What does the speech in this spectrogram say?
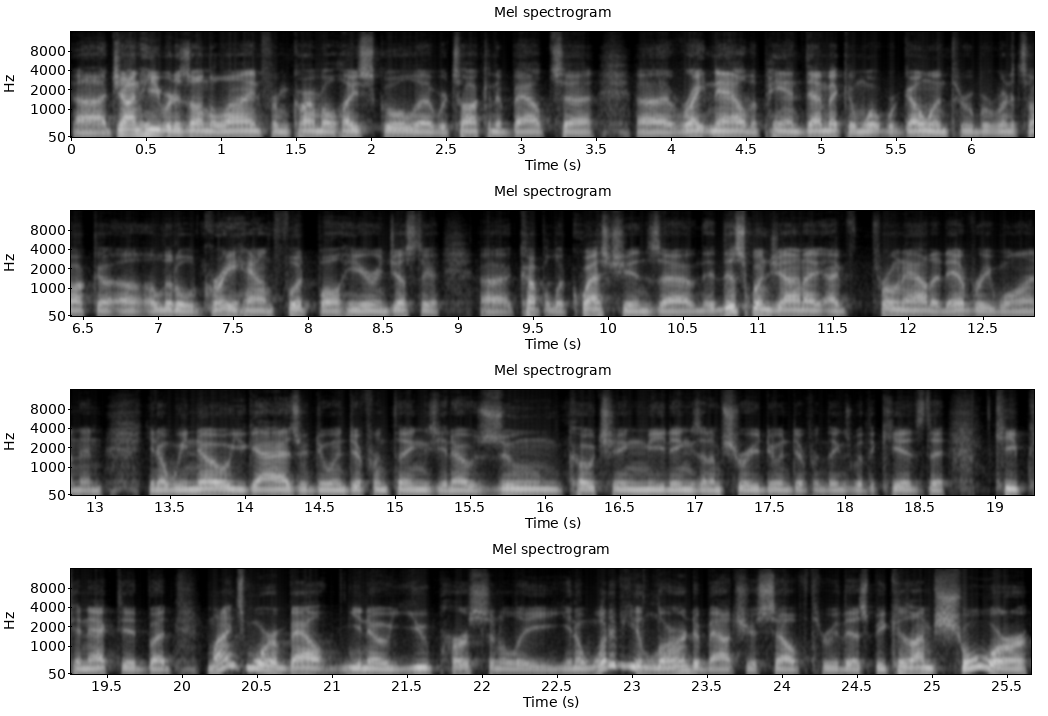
uh, John Hebert is on the line from Carmel High School. Uh, we're talking about uh, uh right now the pandemic and what we're going through, but we're going to talk a, a, little Greyhound football here in just a, a couple of questions. Uh, this one, John, I, have thrown out at everyone, and you know we know you guys are doing different things. You know, Zoom coaching meetings, and I'm sure you're doing different things with the kids to keep connected. But mine's more about you know you personally. You know, what have you learned about yourself through this? Because I'm sure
